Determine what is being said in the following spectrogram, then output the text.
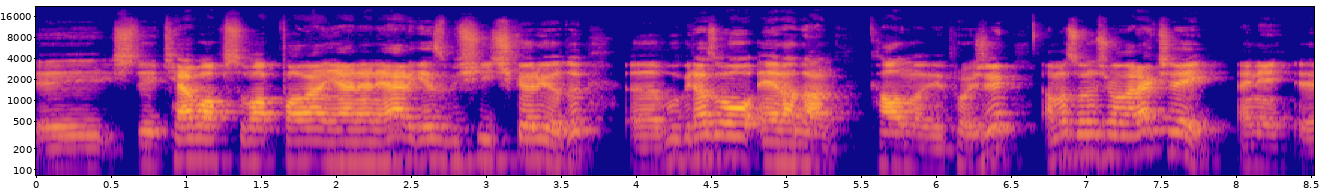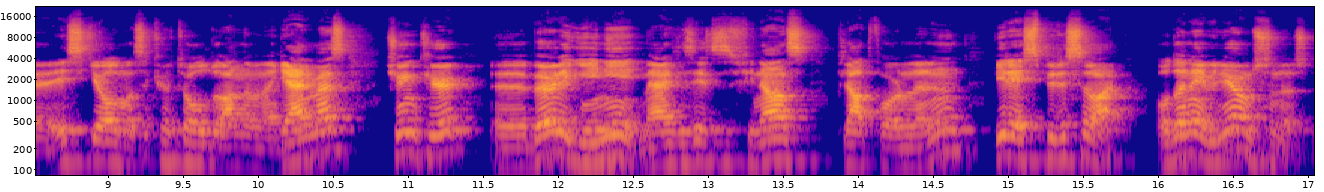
e, işte kebap swap falan yani hani herkes bir şey çıkarıyordu. E, bu biraz o eradan kalma bir proje. Ama sonuç olarak şey hani e, eski olması kötü olduğu anlamına gelmez. Çünkü e, böyle yeni merkeziyetsiz finans platformlarının bir esprisi var. O da ne biliyor musunuz?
